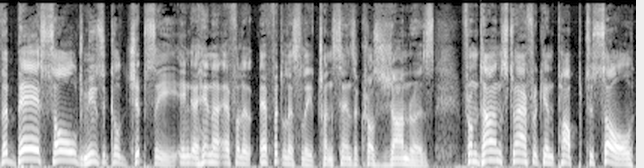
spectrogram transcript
The bare souled musical gypsy, Inga effort- effortlessly transcends across genres, from dance to African pop to soul.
